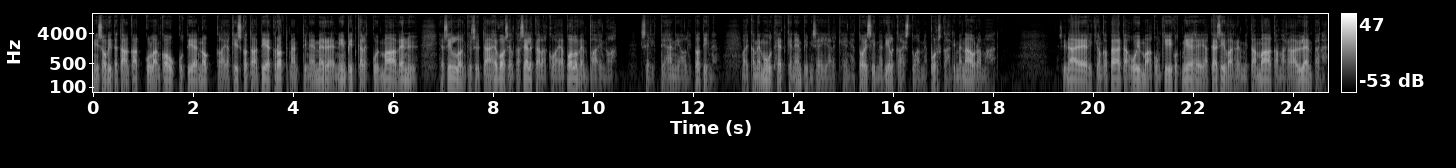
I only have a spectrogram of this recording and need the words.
niin sovitetaan Kakkulan koukku tien nokkaa ja kiskotaan tie Krotmänttineen mereen niin pitkälle kuin maa venyy, ja silloin kysytään hevoselta selkälakoa ja polvenpainoa, selitti hän ja oli totinen. Vaikka me muut hetken empimisen jälkeen ja toisimme vilkaistuamme purskahdimme nauramaan. Sinä Eerik, jonka päätä huimaa, kun kiikut miehen ja käsivarren mitä maakamaraa ylempänä,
